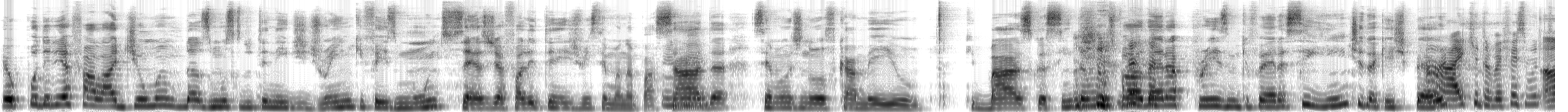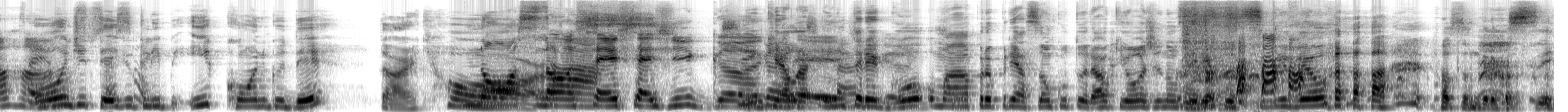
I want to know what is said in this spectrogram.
Eu poderia falar de uma das músicas do Teenage Dream que fez muito sucesso. Já falei do Teenage Dream semana passada. Semana de novo ficar meio que básico assim. Então vamos falar da era Prism, que foi a era seguinte da Katy Perry. Ai, que também fez muito fez onde teve o sucesso. clipe icônico de Dark Horse. Nossa! Nossa, esse é gigante. Em que ela entregou Gigante. uma apropriação cultural que hoje não seria possível. Nossa, André, você.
